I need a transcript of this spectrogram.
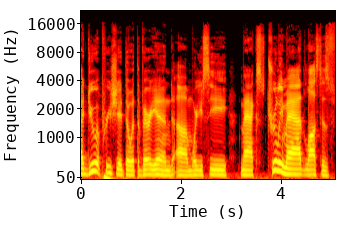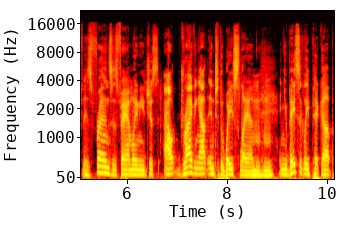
I do appreciate though at the very end, um, where you see Max truly mad, lost his his friends, his family, and he's just out driving out into the wasteland, Mm-hmm. and you basically pick up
